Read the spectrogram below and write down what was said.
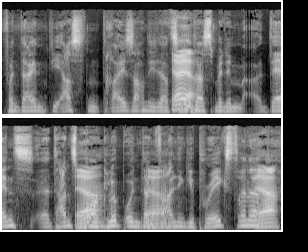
von deinen, die ersten drei Sachen, die du erzählt ja. hast mit dem Dance, äh, Ja, Tanzbar-Club und dann ja. vor allen Dingen die Breaks drin. Ja.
